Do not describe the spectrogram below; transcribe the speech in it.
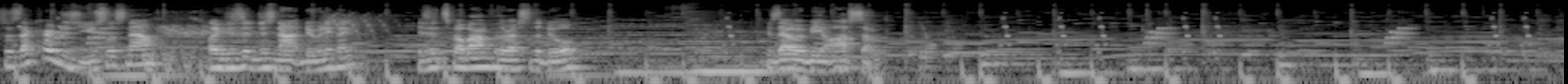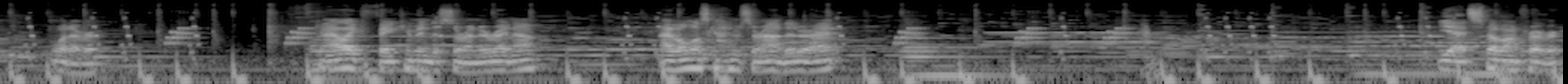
So is that card just useless now? Like, does it just not do anything? Is it spellbound for the rest of the duel? Because that would be awesome. Whatever. Can I, like, fake him into surrender right now? I've almost got him surrounded, right? Yeah, it's Spellbound Forever.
